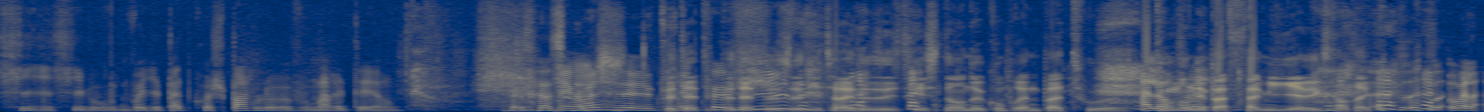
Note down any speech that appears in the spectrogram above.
Si, vous ne voyez pas de quoi je parle, vous m'arrêtez. Hein. peut-être peut nos auditeurs et nos auditrices ne comprennent pas tout. Euh. tout le monde n'est pas familier avec Star Trek. voilà.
